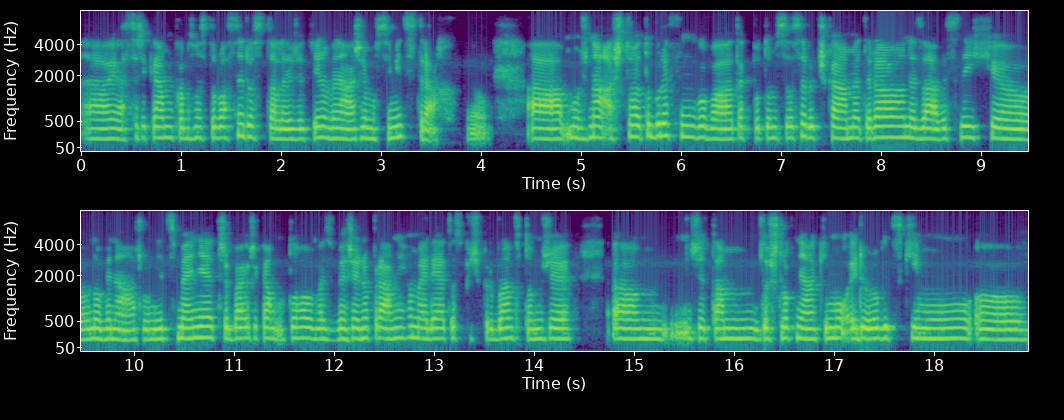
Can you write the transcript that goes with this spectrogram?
a já si říkám, kam jsme se to vlastně dostali, že ti novináři musí mít strach. Jo. A možná až tohle to bude fungovat, tak potom se zase dočkáme teda nezávislých uh, novinářů. Nicméně třeba, jak říkám, u toho veřejnoprávního média je to spíš problém v tom, že, um, že tam došlo k nějakému ideologickému uh,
